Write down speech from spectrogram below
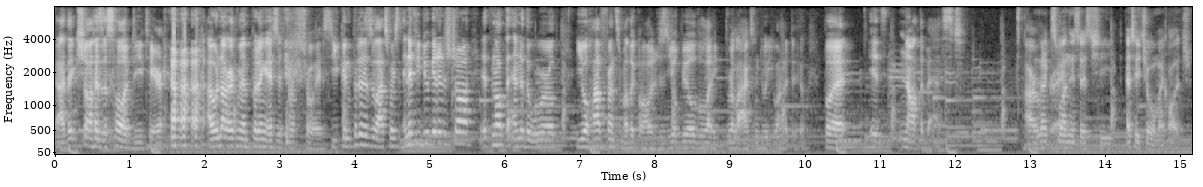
I think Shaw has a solid D tier. I would not recommend putting it as your first choice. You can put it as your last choice, and if you do get into Shaw, it's not the end of the world. You'll have friends from other colleges. You'll be able to like relax and do what you want to do, but it's not the best. Our Next one is SH, SHO, my college.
